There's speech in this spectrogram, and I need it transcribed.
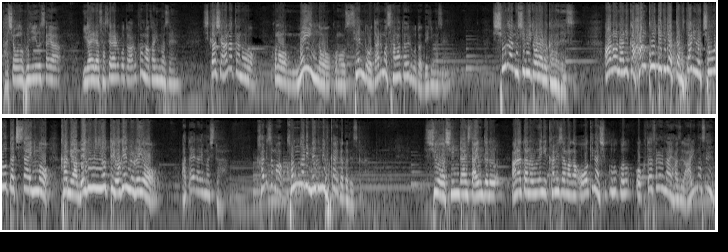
多少の不自由さやイライラさせられることはあるかもわかりませんしかしあなたのこのメインのこの線路を誰も妨げることはできません主が導いておられるからですあの何か反抗的だった二人の長老たちさえにも、神は恵みによって予言の霊を与えられました。神様はこんなに恵み深い方ですから。主を信頼して歩んでるあなたの上に神様が大きな祝福をくださらないはずがありません。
